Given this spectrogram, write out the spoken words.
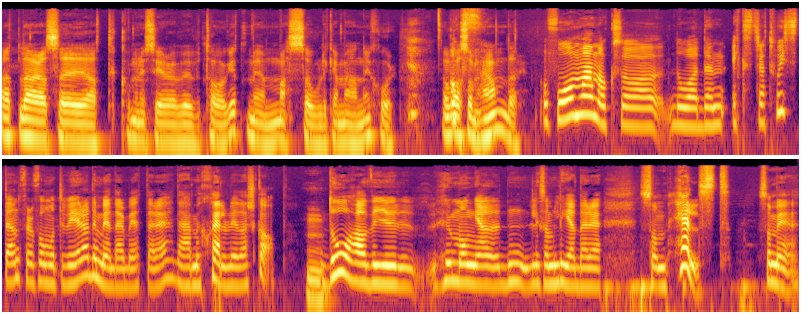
Att lära sig att kommunicera överhuvudtaget med massa olika människor. Och vad som händer. Och får man också då den extra twisten för att få motiverade medarbetare, det här med självledarskap. Mm. Då har vi ju hur många liksom, ledare som helst som är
